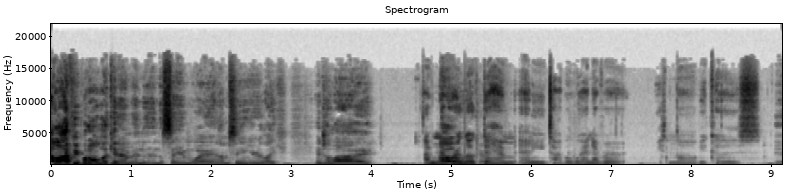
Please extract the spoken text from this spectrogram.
a lot of people don't look at him in, in the same way. And I'm seeing here like in July. I've never Oh, looked okay. at him any type of way. I never no because Yeah,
